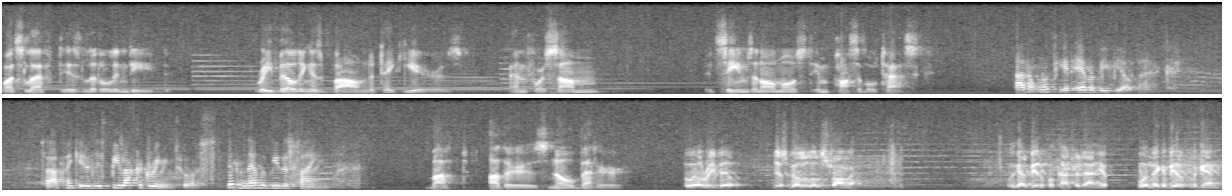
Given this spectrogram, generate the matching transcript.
what's left is little indeed. Rebuilding is bound to take years, and for some, it seems an almost impossible task. I don't know if it'd ever be built back. So I think it'll just be like a dream to us. It'll never be the same. But others know better. We'll rebuild. Just build a little stronger. We got a beautiful country down here. We'll make it beautiful again.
